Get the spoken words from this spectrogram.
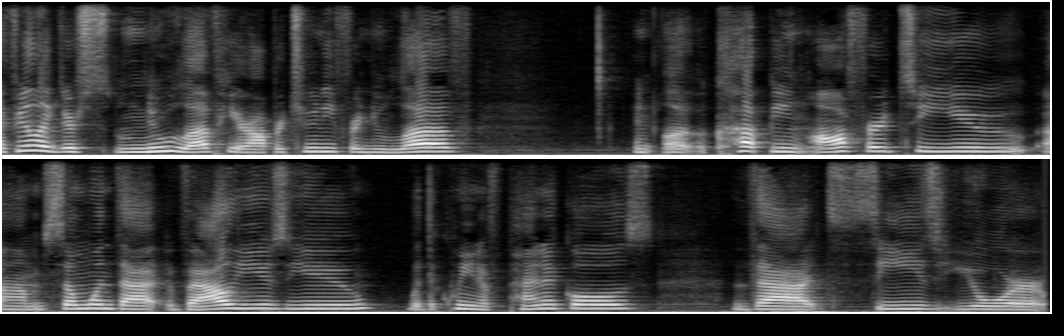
I feel like there's new love here, opportunity for new love, and a cup being offered to you, um, someone that values you with the Queen of Pentacles, that sees your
